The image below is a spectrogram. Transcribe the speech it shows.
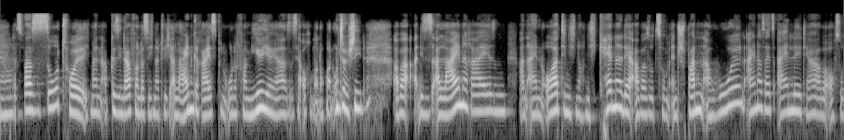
Ja. Das war so toll. Ich meine, abgesehen davon, dass ich natürlich allein gereist bin, ohne Familie, ja, das ist ja auch immer noch mal ein Unterschied. Aber dieses Alleinereisen an einen Ort, den ich noch nicht kenne, der aber so zum Entspannen, Erholen einerseits einlädt, ja, aber auch so,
